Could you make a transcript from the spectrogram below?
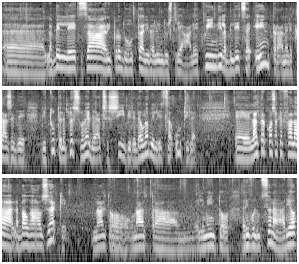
eh, la bellezza riprodotta a livello industriale quindi la bellezza entra nelle case di tutte le persone ed è accessibile ed è una bellezza utile. Eh, l'altra cosa che fa la, la Bauhaus, che un altro, un altro mm, elemento rivoluzionario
